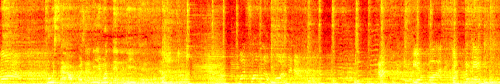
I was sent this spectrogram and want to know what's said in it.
เออผู้สาวปัจจุบันมาเต้นดีแท้วัดทรงเราพร้อมกันนะอะเดี๋ยวก่อนจับไว้เอง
